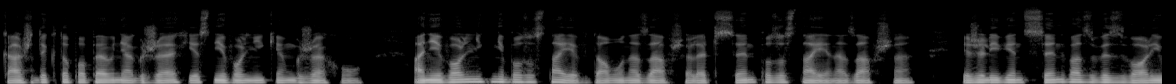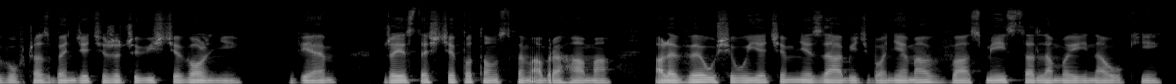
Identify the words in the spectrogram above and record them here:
każdy, kto popełnia grzech, jest niewolnikiem grzechu, a niewolnik nie pozostaje w domu na zawsze, lecz syn pozostaje na zawsze. Jeżeli więc syn was wyzwoli, wówczas będziecie rzeczywiście wolni. Wiem, że jesteście potomstwem Abrahama, ale wy usiłujecie mnie zabić, bo nie ma w was miejsca dla mojej nauki.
